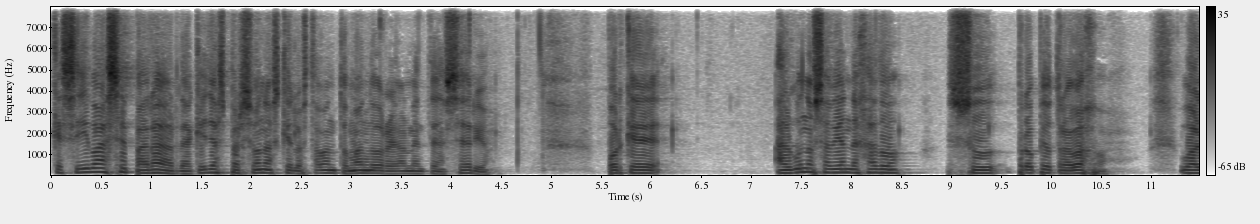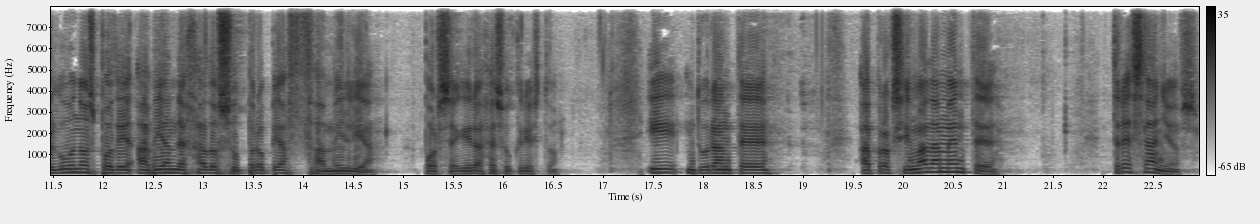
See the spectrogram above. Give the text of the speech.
que se iba a separar de aquellas personas que lo estaban tomando realmente en serio. Porque algunos habían dejado su propio trabajo o algunos habían dejado su propia familia por seguir a Jesucristo. Y durante aproximadamente tres años,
